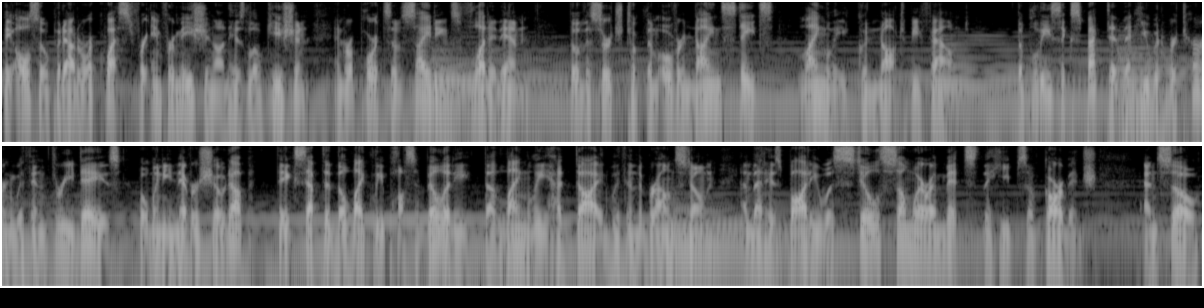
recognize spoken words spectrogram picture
They also put out a request for information on his location, and reports of sightings flooded in. Though the search took them over nine states, Langley could not be found. The police expected that he would return within three days, but when he never showed up, they accepted the likely possibility that Langley had died within the brownstone and that his body was still somewhere amidst the heaps of garbage. And so,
